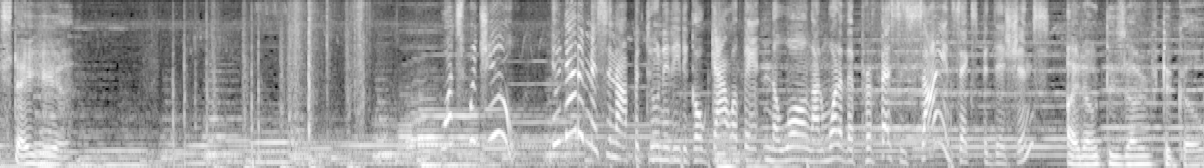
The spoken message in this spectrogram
Stay here. What's with you? You never miss an opportunity to go gallivanting along on one of the professor's science expeditions. I don't deserve to go.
